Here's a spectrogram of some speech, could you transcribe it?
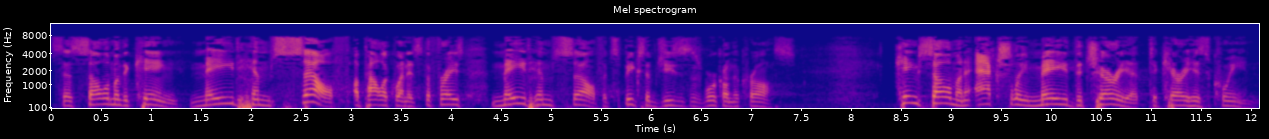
says Solomon the king made himself a palanquin. It's the phrase made himself. It speaks of Jesus' work on the cross. King Solomon actually made the chariot to carry his queen.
